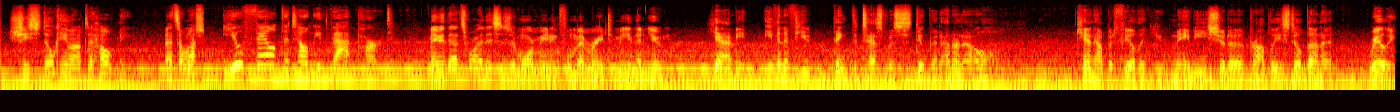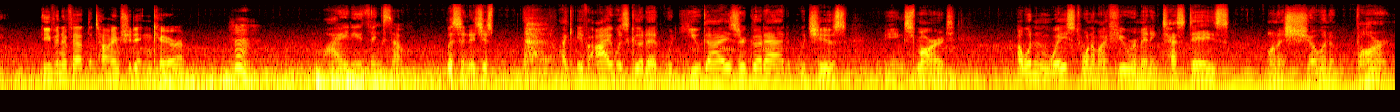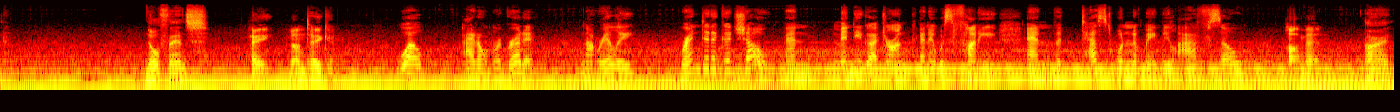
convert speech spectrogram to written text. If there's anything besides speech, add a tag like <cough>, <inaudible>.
she still came out to help me. That's awesome. You failed to tell me that part. Maybe that's why this is a more meaningful memory to me than you. Yeah, I mean, even if you think the test was stupid, I don't know. Can't help but feel that you maybe should have probably still done it. Really? Even if at the time she didn't care? Hmm. Why do you think so? Listen, it's just like if I was good at what you guys are good at, which is being smart, I wouldn't waste one of my few remaining test days on a show in a barn. No offense. Hey, none taken. Well, I don't regret it. Not really. Ren did a good show, and Mindy got drunk, and it was <laughs> funny, and the test wouldn't have made me laugh, so. Amen. All right.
